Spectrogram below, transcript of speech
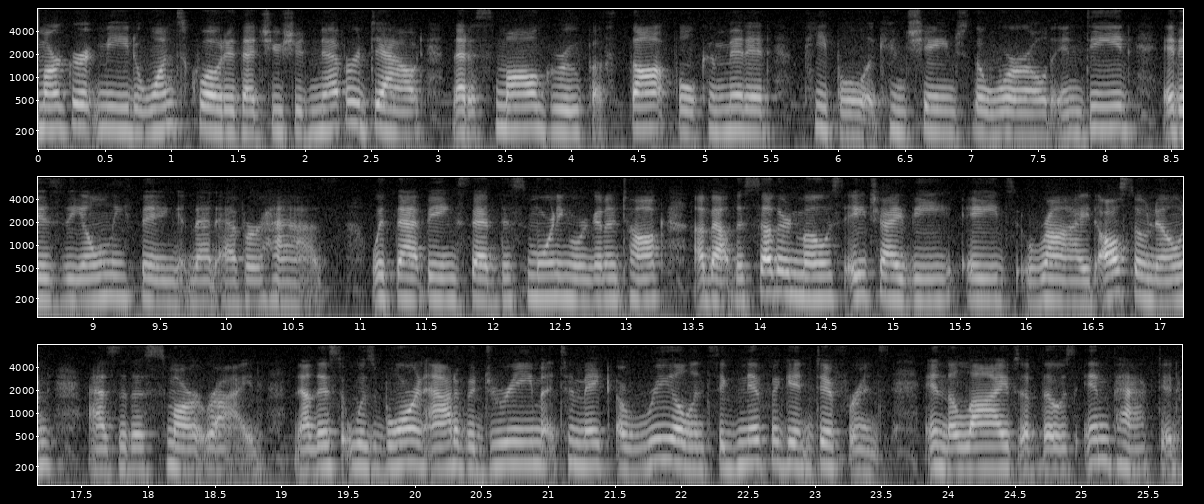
Margaret Mead once quoted that you should never doubt that a small group of thoughtful, committed people can change the world. Indeed, it is the only thing that ever has. With that being said, this morning we're going to talk about the southernmost HIV AIDS ride, also known as the SMART Ride. Now, this was born out of a dream to make a real and significant difference in the lives of those impacted,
